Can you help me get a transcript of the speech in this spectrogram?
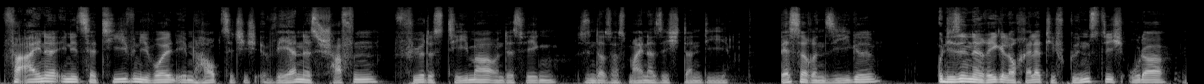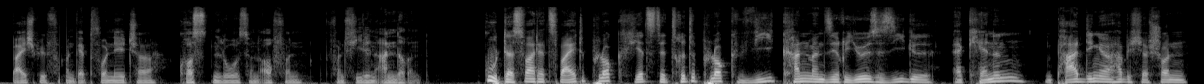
Vereine, Initiativen, die wollen eben hauptsächlich Awareness schaffen für das Thema und deswegen sind das aus meiner Sicht dann die besseren Siegel. Und die sind in der Regel auch relativ günstig oder Beispiel von Web for Nature kostenlos und auch von, von vielen anderen. Gut, das war der zweite Block. Jetzt der dritte Block. Wie kann man seriöse Siegel erkennen? Ein paar Dinge habe ich ja schon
